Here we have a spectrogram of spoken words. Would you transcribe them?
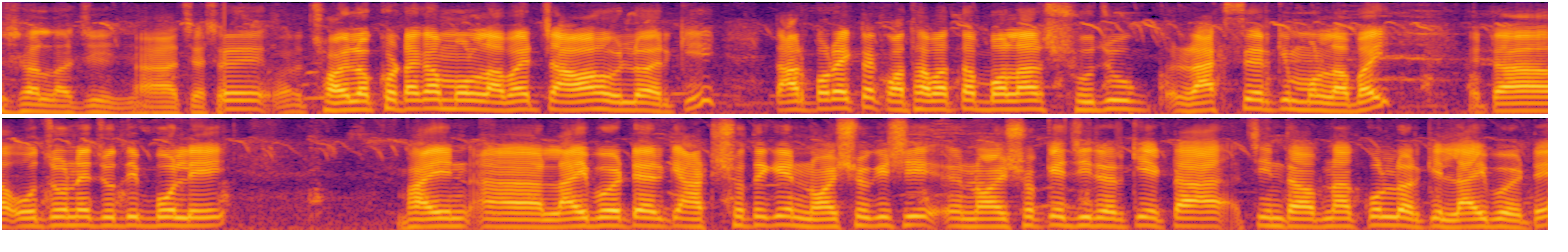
ইনশাল্লাহ জি জি। আচ্ছা আচ্ছা ছয় লক্ষ টাকা মোল্লাবাইয়ের চাওয়া হইল আর কি। তারপরে একটা কথাবার্তা বলার সুযোগ রাখছে আর কি মোল্লাবাই এটা ওজনে যদি বলি ভাই লাইভ ওয়েটে আর কি আটশো থেকে নয়শো কেজি নয়শো কেজির আর কি একটা চিন্তা ভাবনা করল আর কি লাইভ ওয়েটে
